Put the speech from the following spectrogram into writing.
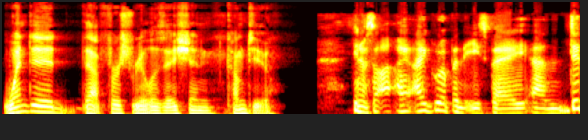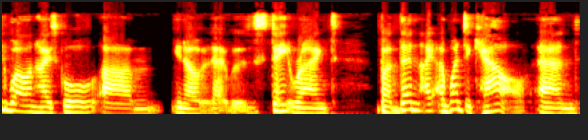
When did that first realization come to you? you know, so I, I, grew up in the East Bay and did well in high school. Um, you know, was state ranked, but then I, I went to Cal and,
